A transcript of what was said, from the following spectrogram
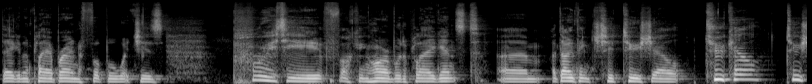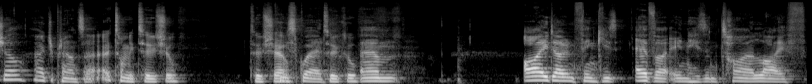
they're going to play a brand of football which is pretty fucking horrible to play against. Um, I don't think Tuchel Tuchel, Tuchel. How do you pronounce it? Uh, Tommy Tuchel, Tuchel, T squared. Tuchel. Um, I don't think he's ever in his entire life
